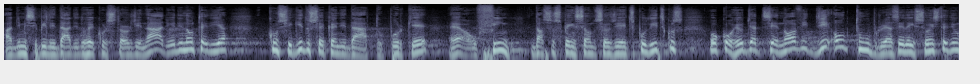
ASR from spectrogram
admissibilidade do recurso extraordinário, ele não teria conseguido ser candidato, porque é, o fim da suspensão dos seus direitos políticos ocorreu dia 19 de outubro e as eleições teriam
